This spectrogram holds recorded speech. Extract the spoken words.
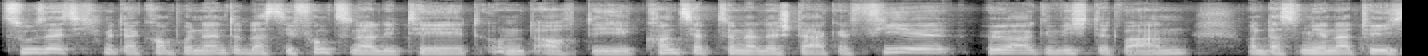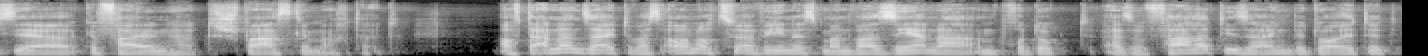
zusätzlich mit der Komponente, dass die Funktionalität und auch die konzeptionelle Stärke viel höher gewichtet waren und das mir natürlich sehr gefallen hat, Spaß gemacht hat. Auf der anderen Seite, was auch noch zu erwähnen ist, man war sehr nah am Produkt. Also Fahrraddesign bedeutet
